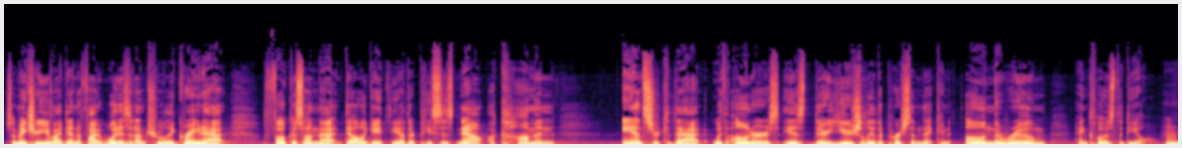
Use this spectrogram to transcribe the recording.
So make sure you've identified what is it I'm truly great at. Focus on that. Delegate the other pieces. Now, a common answer to that with owners is they're usually the person that can own the room and close the deal. Hmm?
